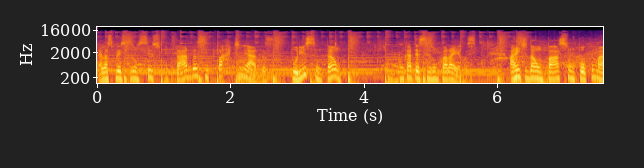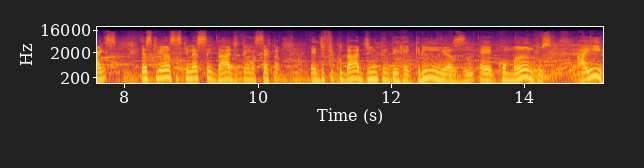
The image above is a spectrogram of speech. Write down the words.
elas precisam ser escutadas e partilhadas. Por isso, então, um catecismo para elas. A gente dá um passo um pouco mais e as crianças que nessa idade têm uma certa é, dificuldade de entender regrinhas, é, comandos, aí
